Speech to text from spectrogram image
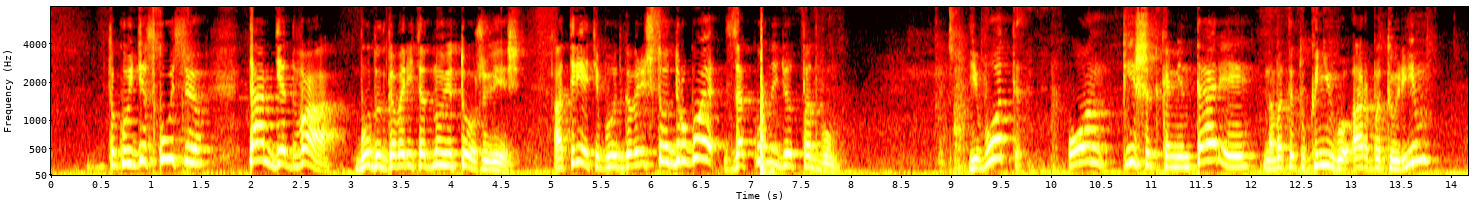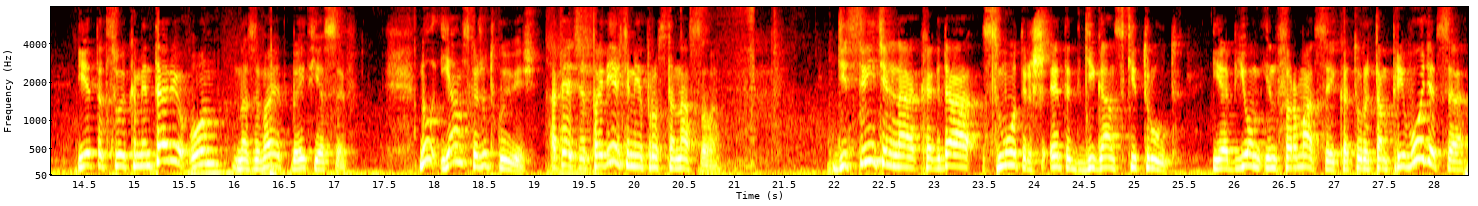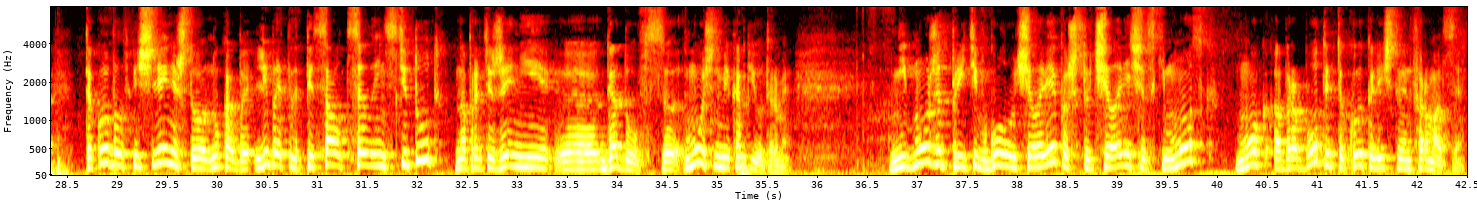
такую дискуссию. Там, где два будут говорить одну и ту же вещь, а третий будет говорить что-то другое, закон идет по двум. И вот он пишет комментарии на вот эту книгу Арбатурим, и этот свой комментарий он называет Бейт Ясеф. Ну, я вам скажу такую вещь. Опять же, поверьте мне просто на слово. Действительно, когда смотришь этот гигантский труд – и объем информации, который там приводится, такое было впечатление, что, ну, как бы, либо это писал целый институт на протяжении э, годов с мощными компьютерами. Не может прийти в голову человека, что человеческий мозг мог обработать такое количество информации.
